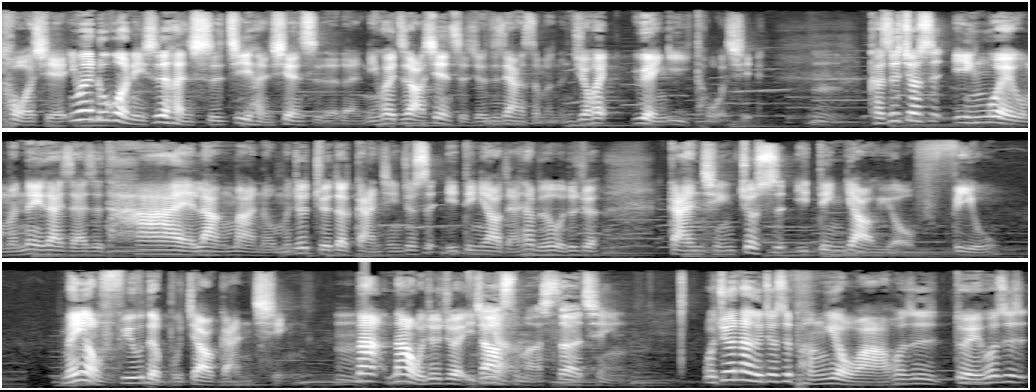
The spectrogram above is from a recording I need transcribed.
妥协。因为如果你是很实际、很现实的人，你会知道现实就是这样什么的，你就会愿意妥协。嗯，可是就是因为我们内在实在是太浪漫了，我们就觉得感情就是一定要怎样。像比如我就觉得感情就是一定要有 feel，没有 feel 的不叫感情。嗯、那那我就觉得一定要叫什么色情。我觉得那个就是朋友啊，或是对，或是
